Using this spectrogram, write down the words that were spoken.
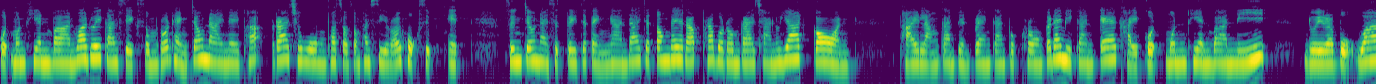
กฎมนเทียนบานว่าด้วยการเสกสมรสแห่งเจ้านายในพระราชวงศ์พศ 2461 ซึ่งเจ้านายสตรีจะแต่งงานได้จะต้องได้รับพระบรมราชานุญาตก่อน ภายหลังการเปลี่ยนแปลงการปกครองก็ได้มีการแก้ไขกฎมนเทียนบานนี้ โดยระบุว่า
